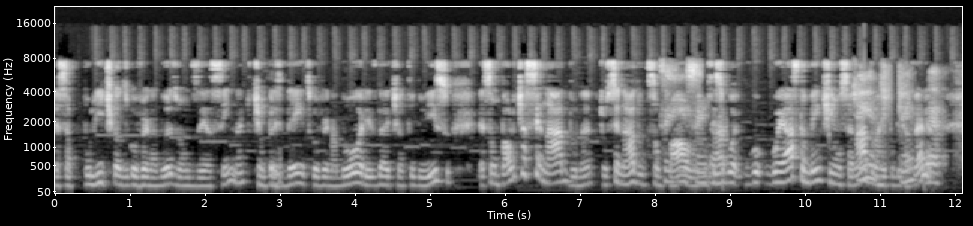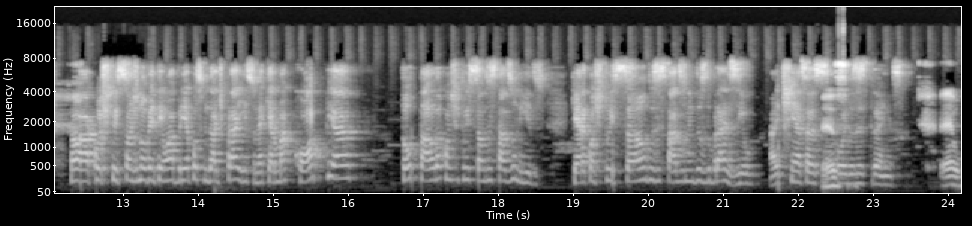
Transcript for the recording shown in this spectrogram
essa política dos governadores, vamos dizer assim, né? Que tinham presidentes, governadores, né? Tinha tudo isso. É, São Paulo tinha Senado, né? Tinha o Senado de São Sim, Paulo. sim, Não sei se. Goi- Go- Goiás também tinha um Senado Tinha- na República tinha, Velha? é. Então, A Constituição de 91 abria a possibilidade para isso, né? Que era uma cópia total da Constituição dos Estados Unidos, que era a Constituição dos Estados Unidos do Brasil. Aí tinha essas Essa. coisas estranhas. É, o,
